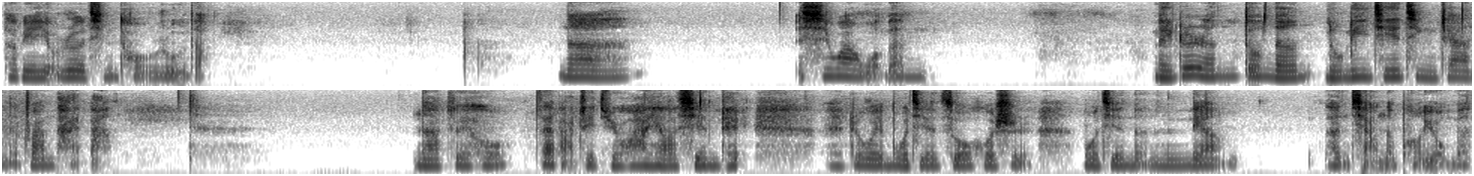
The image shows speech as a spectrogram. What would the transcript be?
特别有热情投入的。那希望我们每个人都能努力接近这样的状态吧。那最后再把这句话要献给，呃，这位摩羯座或是摩羯能量很强的朋友们：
